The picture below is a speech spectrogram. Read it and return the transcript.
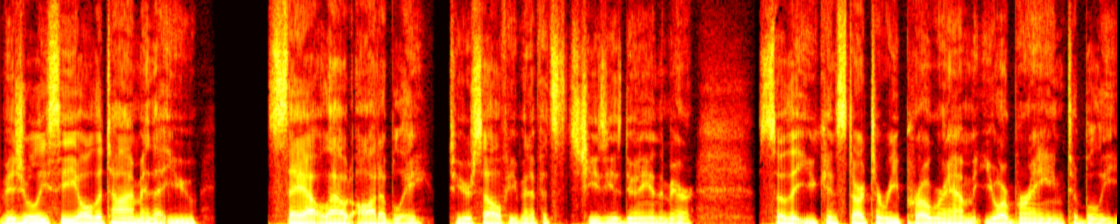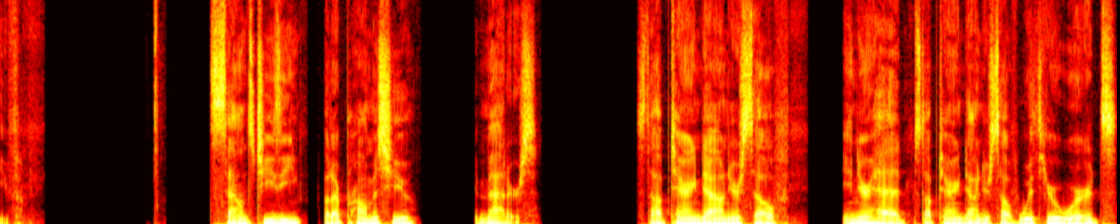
visually see all the time and that you say out loud audibly to yourself, even if it's cheesy as doing it in the mirror, so that you can start to reprogram your brain to believe. Sounds cheesy, but I promise you it matters. Stop tearing down yourself in your head. Stop tearing down yourself with your words.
